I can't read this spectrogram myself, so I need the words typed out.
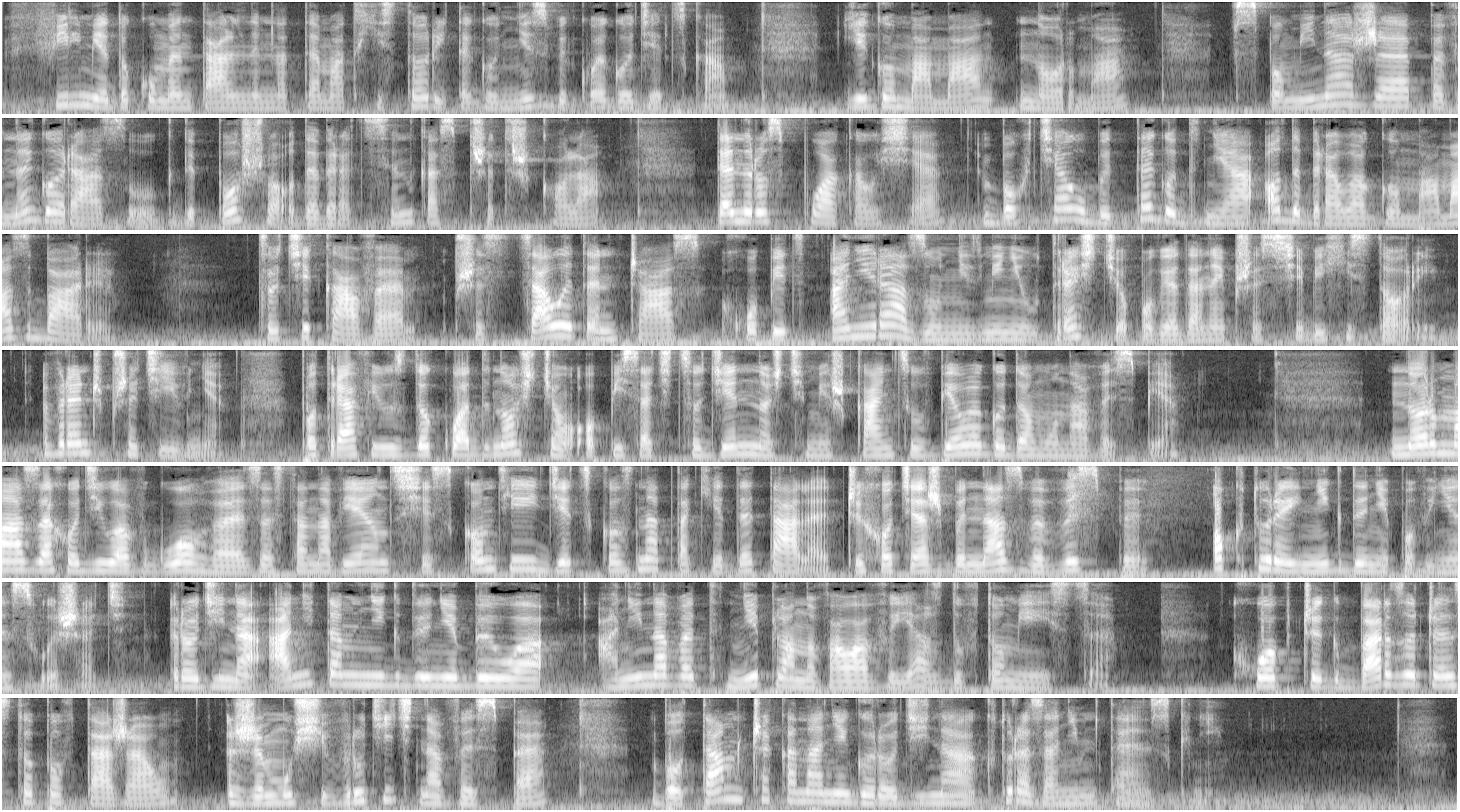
W filmie dokumentalnym na temat historii tego niezwykłego dziecka, jego mama, Norma, wspomina, że pewnego razu, gdy poszła odebrać synka z przedszkola, ten rozpłakał się, bo chciałby tego dnia odebrała go mama z bary. Co ciekawe, przez cały ten czas chłopiec ani razu nie zmienił treści opowiadanej przez siebie historii. Wręcz przeciwnie, potrafił z dokładnością opisać codzienność mieszkańców Białego Domu na wyspie. Norma zachodziła w głowę, zastanawiając się skąd jej dziecko zna takie detale, czy chociażby nazwę wyspy, o której nigdy nie powinien słyszeć. Rodzina ani tam nigdy nie była, ani nawet nie planowała wyjazdu w to miejsce. Chłopczyk bardzo często powtarzał, że musi wrócić na wyspę, bo tam czeka na niego rodzina, która za nim tęskni.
